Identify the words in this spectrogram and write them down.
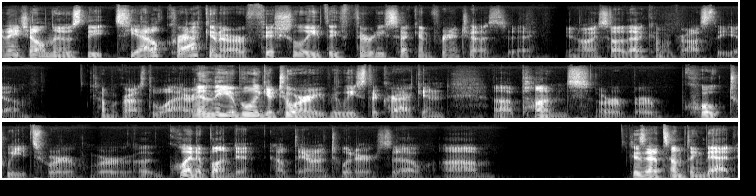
NHL news, the Seattle Kraken are officially the 32nd franchise today. You know, I saw that come across the um, come across the wire, and the obligatory release the Kraken uh, puns or, or quote tweets were were uh, quite abundant out there on Twitter. So, because that's something that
